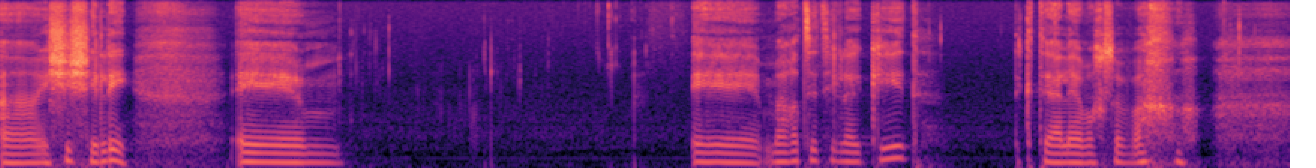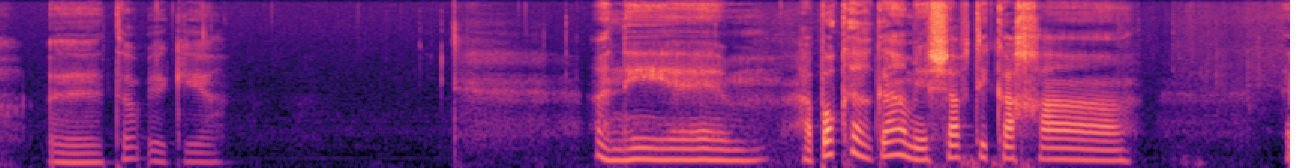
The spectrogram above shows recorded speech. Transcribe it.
האישי שלי. אה, אה, מה רציתי להגיד? נקטעה לי המחשבה. אה, טוב, יגיע. אני, uh, הבוקר גם ישבתי ככה uh,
